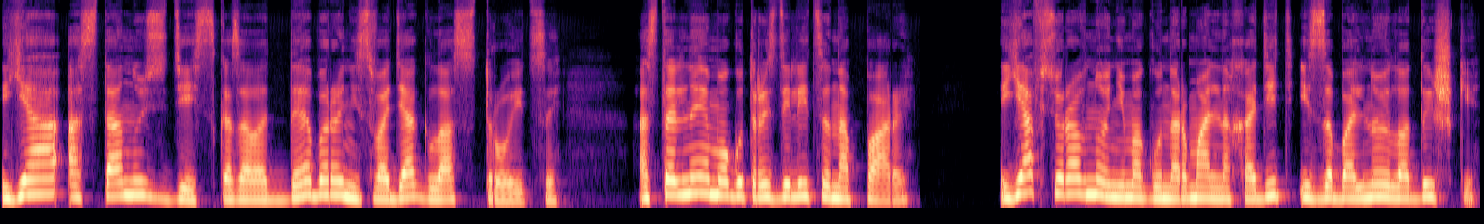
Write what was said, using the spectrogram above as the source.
«Я останусь здесь», — сказала Дебора, не сводя глаз с троицы. «Остальные могут разделиться на пары. Я все равно не могу нормально ходить из-за больной лодыжки.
